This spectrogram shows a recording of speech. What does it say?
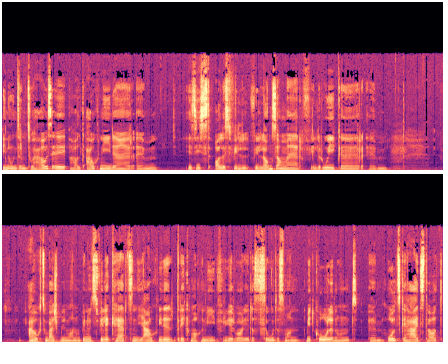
in unserem Zuhause halt auch nieder. Ähm, es ist alles viel, viel langsamer, viel ruhiger. Ähm, auch zum Beispiel, man benutzt viele Kerzen, die auch wieder Dreck machen. Wie früher war ja das so, dass man mit Kohlen und ähm, Holz geheizt hat.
